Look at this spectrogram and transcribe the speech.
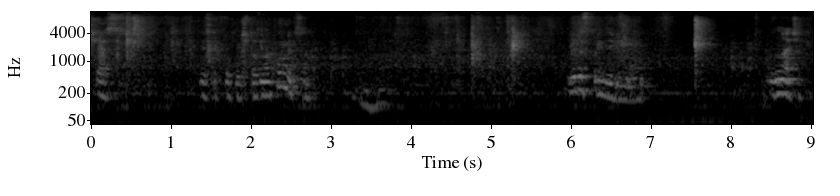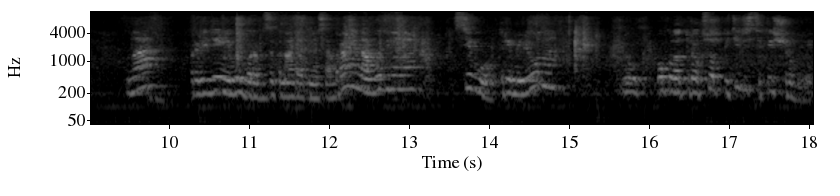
сейчас, если кто хочет ознакомиться. И распределение. Значит, на проведение выборов в законодательное собрание на выделено всего 3 миллиона, ну, около 350 тысяч рублей.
